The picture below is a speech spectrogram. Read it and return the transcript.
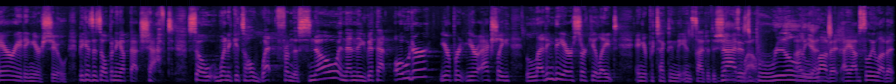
aerating your shoe because it's opening up that shaft. So when it gets all wet from the snow and then you get that odor, you're, you're actually letting the air circulate and you're protecting the inside of the shoe That is well. brilliant. I love it. I absolutely love it.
